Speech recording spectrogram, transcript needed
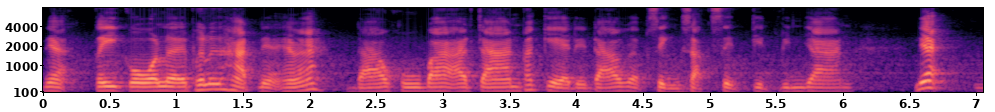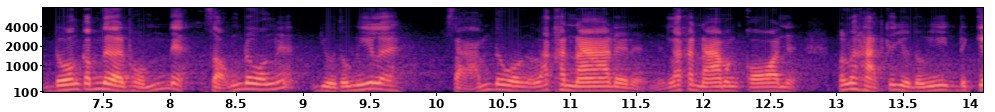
เนี่ยตีโกนเลยพฤหัสเนี่ยเห็นไหมดาวครูบาอาจารย์ พระเกตเดียดาวแบบสิ่งศักดิ์สิทธิ์จิตวิญญาณ เนี่ยดวงกำเนิดผมเนี่ยสองดวงเนี่ยอยู่ตรงนี้เลยสามดวงลัคนาเลยเนี่ยลัคนามังกรเนี่ยพฤหัสก็อยู่ตรงนี้เก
